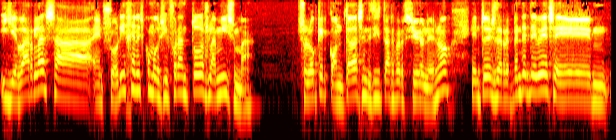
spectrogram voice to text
y llevarlas a, en su origen es como si fueran todos la misma solo que contadas en distintas versiones, ¿no? Entonces de repente te ves, eh,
